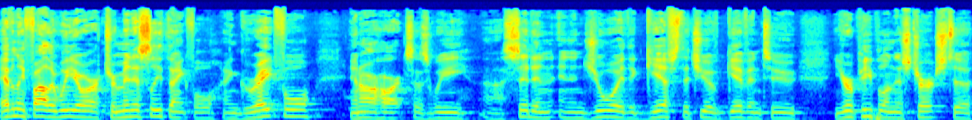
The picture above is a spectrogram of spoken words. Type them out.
Heavenly Father, we are tremendously thankful and grateful in our hearts as we uh, sit and, and enjoy the gifts that you have given to your people in this church to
